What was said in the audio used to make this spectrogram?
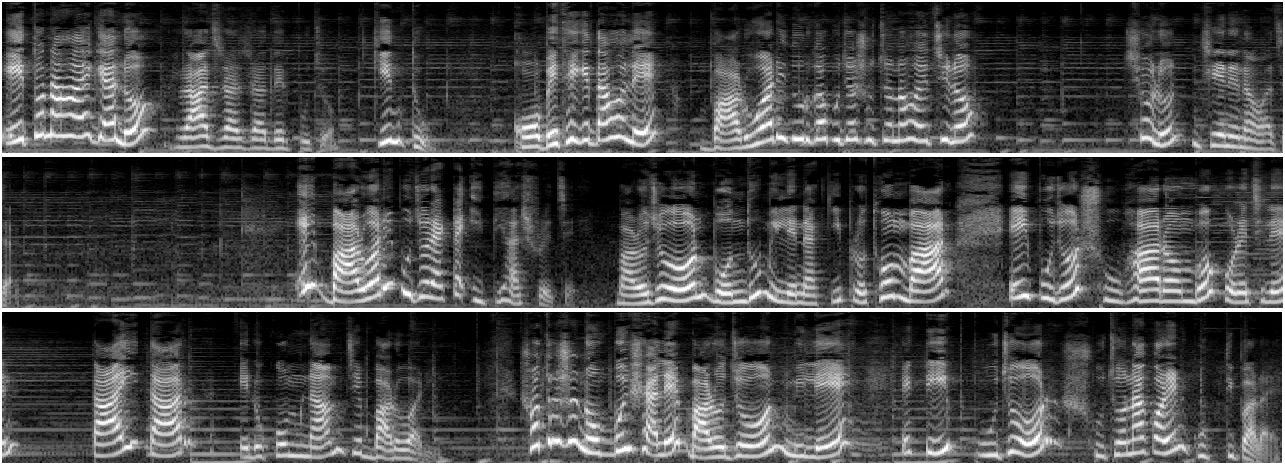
এই তো না হয় গেল রাজরাজরাদের পুজো। কিন্তু কবে থেকে তাহলে বারোয়ারি দুর্গাপূজার সূচনা হয়েছিল? চলুন জেনে নেওয়া যাক। এই বারোয়ারি পুজোর একটা ইতিহাস রয়েছে। বারো জন বন্ধু মিলে নাকি প্রথমবার এই পুজোর শুভারম্ভ করেছিলেন তাই তার এরকম নাম যে বারোয়ারি। সতেরোশো নব্বই সালে বারো জন মিলে একটি পুজোর সূচনা করেন গুপ্তিপাড়ায়।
